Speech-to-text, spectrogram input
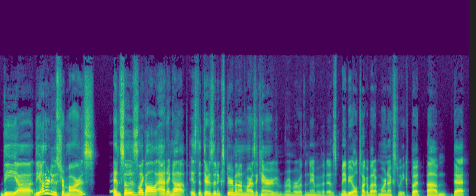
The uh the other news from Mars, and so this is like all adding up, is that there's an experiment on Mars. I can't even remember what the name of it is. Maybe I'll talk about it more next week. But um that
